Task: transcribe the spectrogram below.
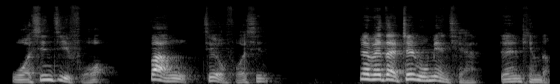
“我心即佛，万物皆有佛心”，认为在真如面前人人平等。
